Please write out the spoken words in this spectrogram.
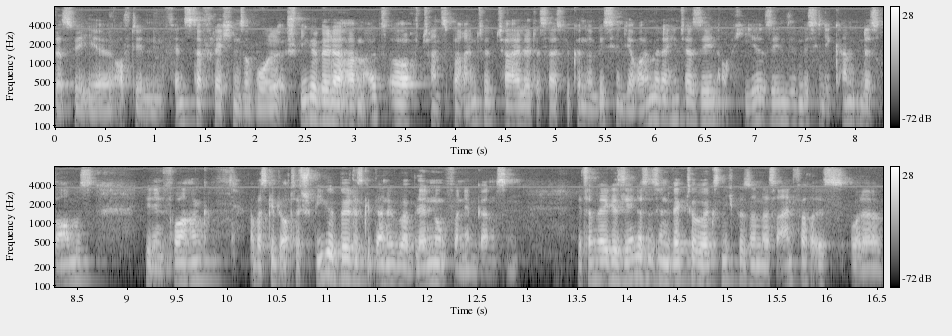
dass wir hier auf den Fensterflächen sowohl Spiegelbilder haben als auch transparente Teile. Das heißt, wir können so ein bisschen die Räume dahinter sehen. Auch hier sehen Sie ein bisschen die Kanten des Raumes, wie den Vorhang. Aber es gibt auch das Spiegelbild, es gibt eine Überblendung von dem Ganzen. Jetzt haben wir gesehen, dass es in Vectorworks nicht besonders einfach ist oder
